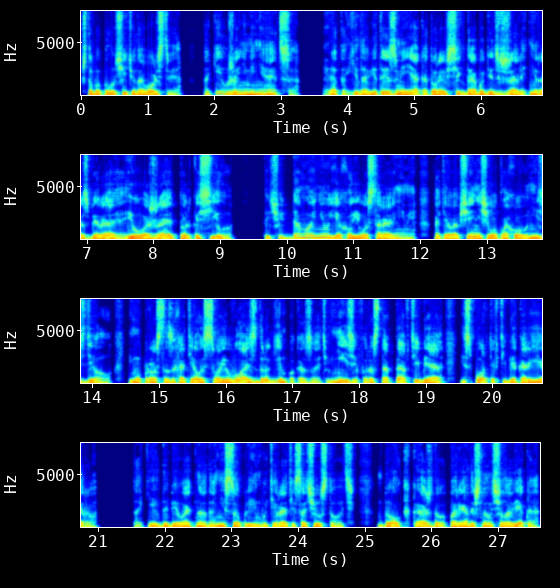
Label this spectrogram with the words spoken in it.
чтобы получить удовольствие. Такие уже не меняются. Это ядовитая змея, которая всегда будет сжалить, не разбирая, и уважает только силу. Ты чуть домой не уехал его стараниями, хотя вообще ничего плохого не сделал. Ему просто захотелось свою власть другим показать, унизив и растоптав тебя, испортив тебе карьеру. Таких добивать надо, а не сопли им вытирать и сочувствовать. Долг каждого порядочного человека,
